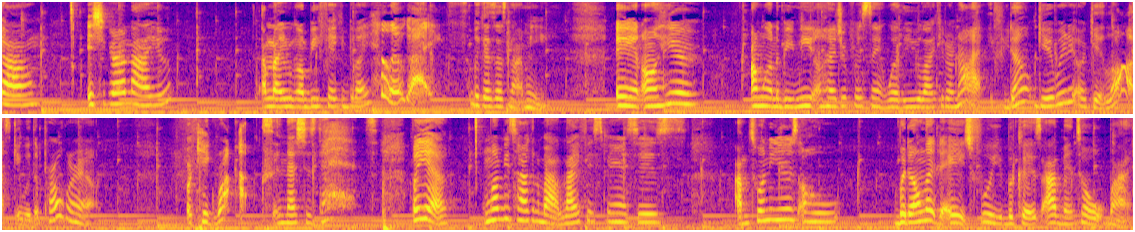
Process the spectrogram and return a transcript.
y'all, it's your girl Nayu. I'm not even gonna be fake and be like, hello guys, because that's not me. And on here, I'm gonna be me 100% whether you like it or not. If you don't, get with it or get lost, get with the program or kick rocks, and that's just that. But yeah, I'm gonna be talking about life experiences. I'm 20 years old, but don't let the age fool you because I've been told by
